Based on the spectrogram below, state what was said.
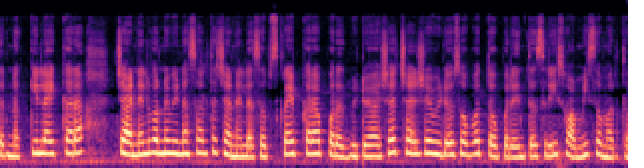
तर नक्की लाईक करा. चॅनलवर नवीन असाल तर चॅनलला सबस्क्राईब करा. परत भेटूया अशा छानशा व्हिडिओसोबत तोपर्यंत श्री स्वामी समर्थ.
